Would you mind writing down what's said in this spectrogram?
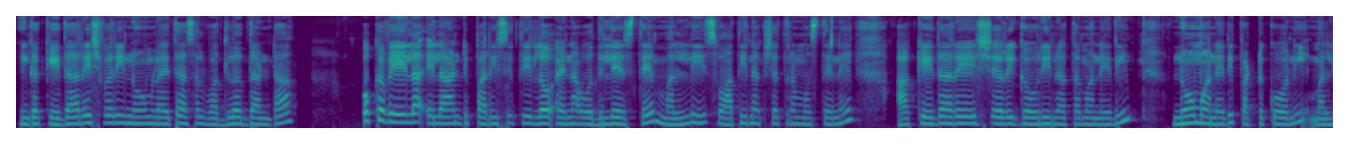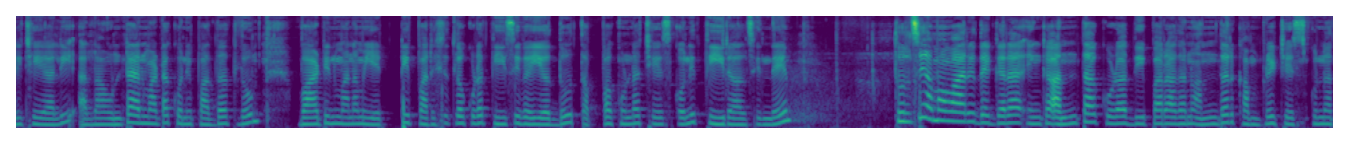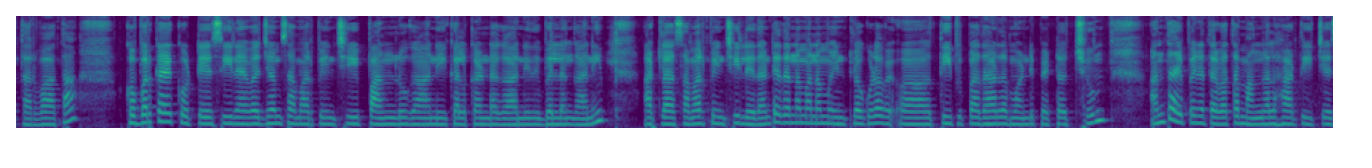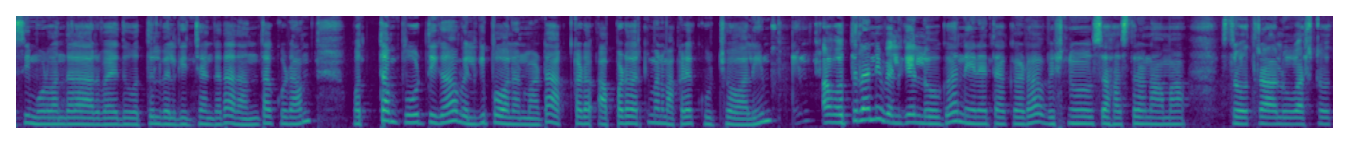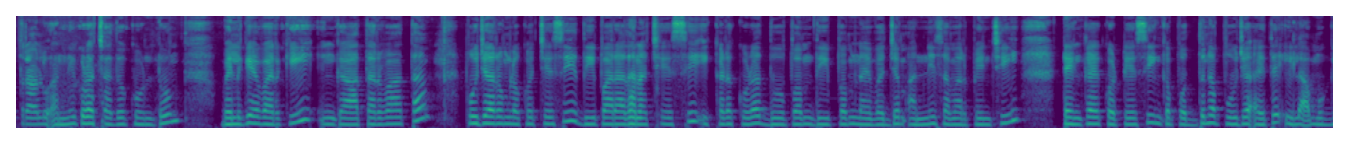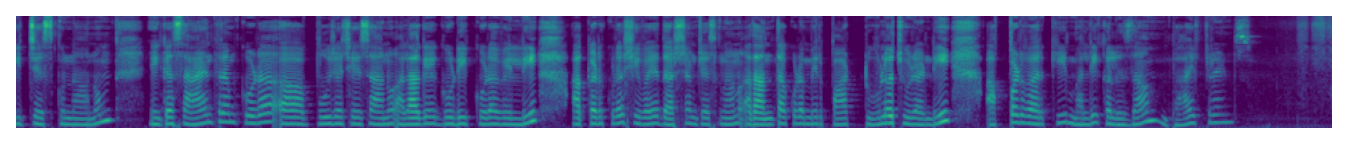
ఇంకా కేదారేశ్వరి నోములు అయితే అసలు వదలొద్దంట. ఒకవేళ ఎలాంటి పరిస్థితిలో అయినా వదిలేస్తే మళ్ళీ స్వాతి నక్షత్రం వస్తేనే ఆ కేదారేశ్వరి గౌరీ వ్రతం అనేది నోము అనేది పట్టుకొని మళ్ళీ చేయాలి. అలా ఉంటాయన్నమాట కొన్ని పద్ధతులు. వాటిని మనం ఎట్టి పరిస్థితిలో కూడా తీసివేయొద్దు. తప్పకుండా చేసుకొని తీరాల్సిందే. తులసి అమ్మవారి దగ్గర ఇంకా అంతా కూడా దీపారాధన అందరు కంప్లీట్ చేసుకున్న తర్వాత కొబ్బరికాయ కొట్టేసి నైవేద్యం సమర్పించి పండ్లు కానీ కలకండ కానీ బెల్లం కానీ అట్లా సమర్పించి లేదంటే ఏదన్నా మనం ఇంట్లో కూడా తీపి పదార్థం వండి పెట్టొచ్చు. అంతా అయిపోయిన తర్వాత మంగళహారతి ఇచ్చేసి మూడు వందల అరవై ఐదు ఒత్తులు వెలిగించాం కదా అదంతా కూడా మొత్తం పూర్తిగా వెలిగిపోవాలన్నమాట. అక్కడ అప్పటి వరకు మనం అక్కడే కూర్చోవాలి. ఆ ఒత్తులన్నీ వెలిగేలోగా నేనైతే అక్కడ విష్ణు సహస్రనామ స్తోత్రాలు అష్టోత్రాలు అన్నీ కూడా చదువుకుంటూ వెలిగే వరకు ఇంకా ఆ తర్వాత పూజ రూమ్లోకి వచ్చేసి దీపారాధన చేసి ఇక్కడ కూడా ధూపం దీపం నైవేద్యం అన్నీ సమర్పించి టెంకాయ కొట్టేసి ఇంకా పొద్దున పూజ అయితే ఇలా ముగ్గిచ్చేసుకున్నాను ఇంకా సాయంత్రం కూడా పూజ చేశాను. అలాగే గుడికి కూడా వెళ్ళి అక్కడ కూడా శివయ్య దర్శనం చేసుకున్నాను. అదంతా కూడా మీరు పార్ట్ టూలో చూడండి. అప్పటి వరకు మళ్ళీ కలుద్దాం. Bye friends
